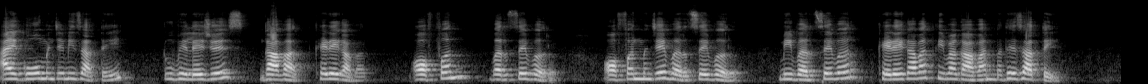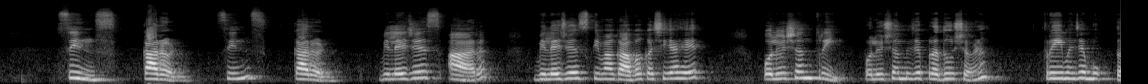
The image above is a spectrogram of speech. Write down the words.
आय गो म्हणजे मी जाते. टू विलेजेस गावात खेडेगावात. ऑफन वरचेवर. ऑफन म्हणजे वरचेवर. मी वरचेवर खेडेगावात किंवा गावांमध्ये जाते. सिन्स कारण. सिन्स कारण. विलेजेस आर. विलेजेस किंवा गावं कशी आहेत? पोल्युशन फ्री पोल्युशन म्हणजे प्रदूषण. फ्री म्हणजे मुक्त.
